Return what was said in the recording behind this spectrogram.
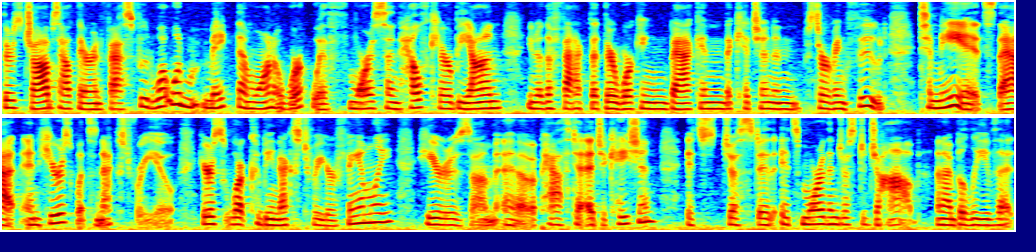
there's jobs out there in fast food. What would make them want to work with Morrison Healthcare beyond you know the fact that they're working back in the kitchen and serving food? To me, it's that. And here's what's next for you. Here's what could be next for your family. Here's um, a, a path to education. It's just it- it's more than just a job. And I believe that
